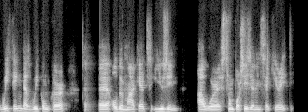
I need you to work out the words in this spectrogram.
we think that we conquer uh, other markets using our strong position in security.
